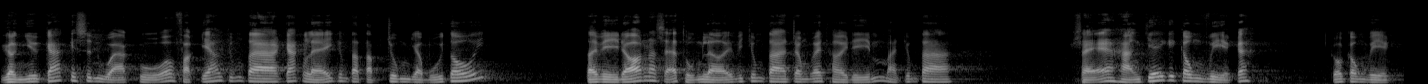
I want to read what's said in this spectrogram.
gần như các cái sinh hoạt của phật giáo chúng ta các lễ chúng ta tập trung vào buổi tối. Tại vì đó nó sẽ thuận lợi với chúng ta trong cái thời điểm mà chúng ta sẽ hạn chế cái công việc á của công việc.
